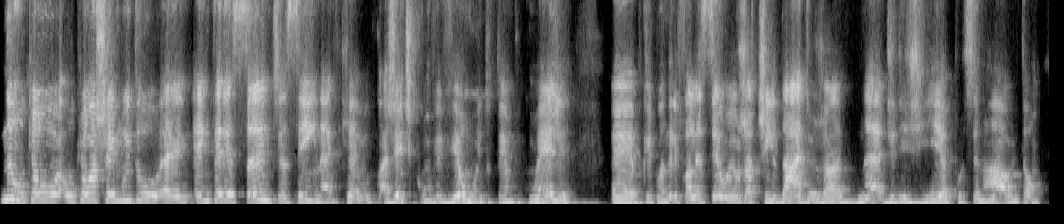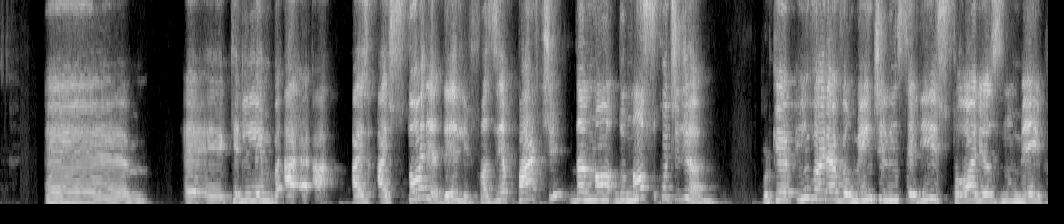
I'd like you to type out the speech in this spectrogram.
Não, o que eu, o que eu achei muito é, é, interessante, assim, né? Que a gente conviveu muito tempo com ele, é, porque quando ele faleceu eu já tinha idade, eu já né, dirigia, por sinal, então é, é, é que ele lembra a, a, a, a história dele fazia parte da no, do nosso cotidiano. Porque, invariavelmente, ele inseria histórias no meio.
